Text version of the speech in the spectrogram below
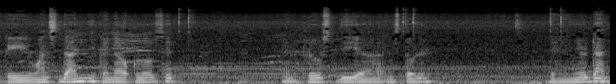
okay once done you can now close it and close the uh, installer. Then you're done.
